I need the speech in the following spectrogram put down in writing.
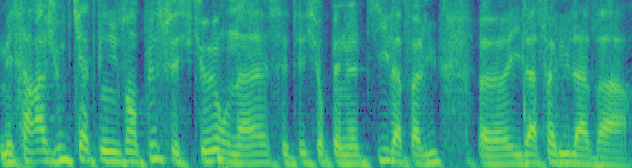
mais ça rajoute 4 minutes en plus parce que on a, c'était sur penalty, il a fallu, euh, il a fallu la VAR.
